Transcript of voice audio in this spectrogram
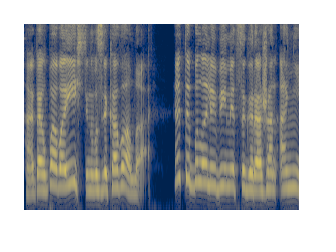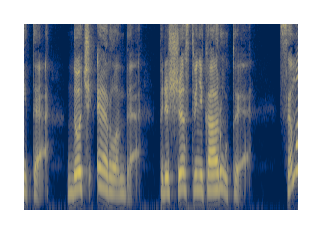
А толпа воистину возликовала. Это была любимица горожан Анита, дочь Эрланда, предшественника Аруты. Сама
